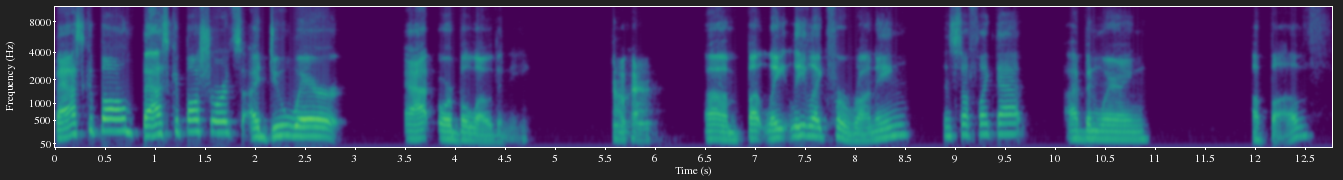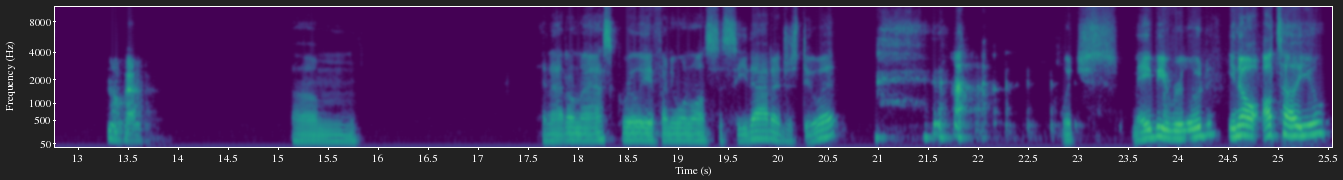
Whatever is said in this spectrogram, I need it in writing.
Basketball, basketball shorts, I do wear at or below the knee. Okay. Um, but lately, like for running and stuff like that, I've been wearing above. Okay. Um, and I don't ask really if anyone wants to see that. I just do it. which may be rude. You know, I'll tell you,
